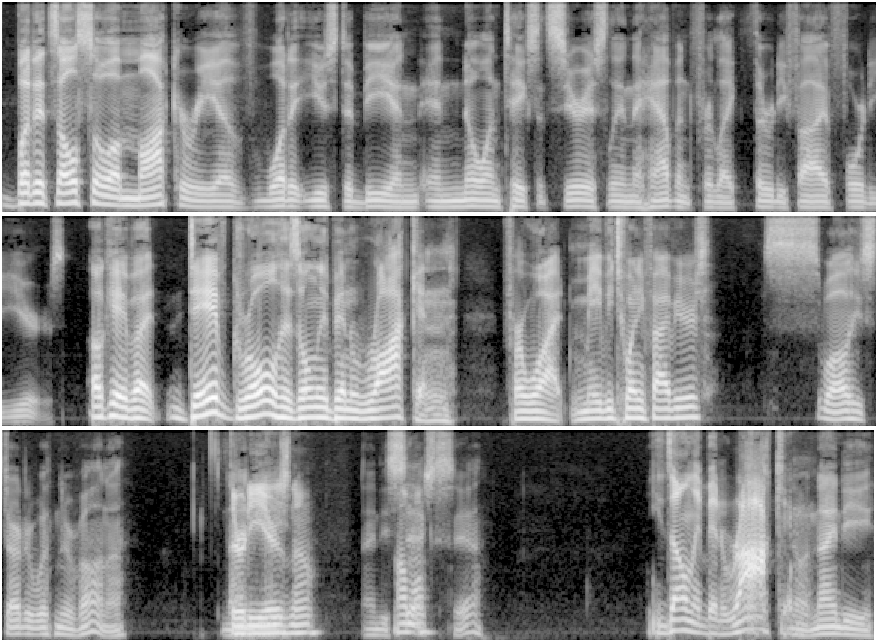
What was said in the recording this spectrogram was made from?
But it's also a mockery of what it used to be, and and no one takes it seriously, and they haven't for like 35, 40 years. Okay, but Dave Grohl has only been rocking for what, maybe 25 years? Well, he started with Nirvana. 30 90 years now. 96, Almost. yeah. He's only been rocking. No, 90,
